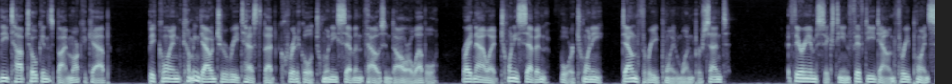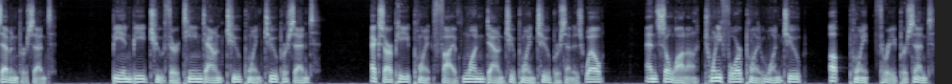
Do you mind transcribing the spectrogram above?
The top tokens by market cap Bitcoin coming down to retest that critical $27,000 level, right now at 27,420, down 3.1%. Ethereum 1650 down 3.7%. BNB 213 down 2.2%. XRP 0.51 down 2.2% as well. And Solana uh, 24.12 up 0.3%.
